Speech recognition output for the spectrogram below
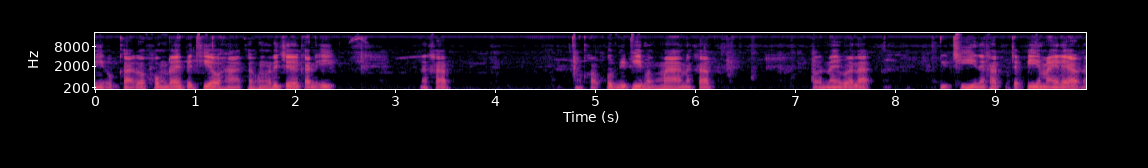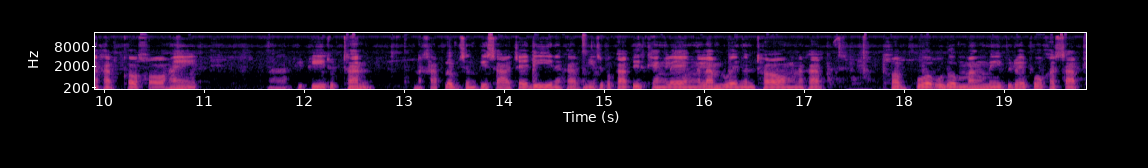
มีโอกาสก็คงได้ไปเที่ยวหาก็คงได้เจอกันอีกนะครับ ขอบคุณพี่ๆมาก ๆนะครับในวาระดิถีนะครับ จะปีใหม่แล้วนะครับ ก็ขอให้อ่พี่ๆทุกท่านนะครับรวมถึงพี่สาวใจดีนะครับ มีสุขภาพที่แข็งแรงร่ำรวยเงินทองนะครับ ครอบครัวอุดมมั่งมีไปด้วยโภคทรัพย์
